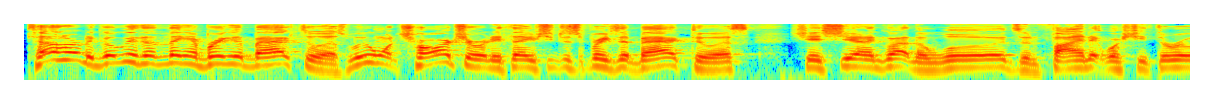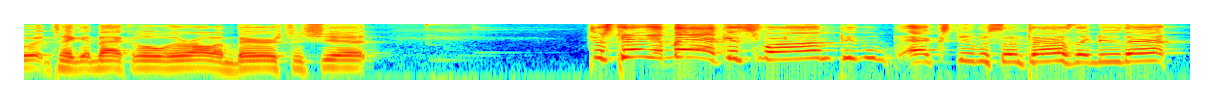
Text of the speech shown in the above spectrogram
tell her to go get that thing and bring it back to us. We won't charge her or anything. She just brings it back to us. She she had to go out in the woods and find it where she threw it and take it back over. They're all embarrassed and shit. Just take it back. It's fine. People act stupid sometimes. They do that.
